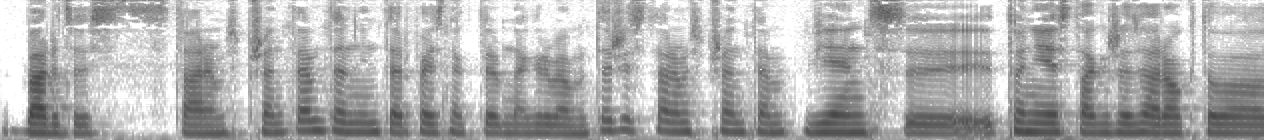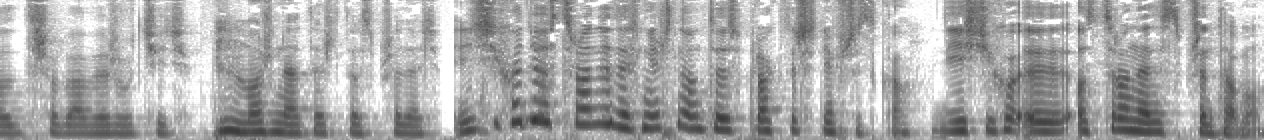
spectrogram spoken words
bardzo jest starym sprzętem. Ten interfejs, na którym nagrywamy, też jest starym sprzętem, więc y, to nie jest tak, że za rok to trzeba wyrzucić. Można też to sprzedać. Jeśli chodzi o stronę techniczną, to jest praktycznie wszystko. Jeśli o stronę sprzętową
